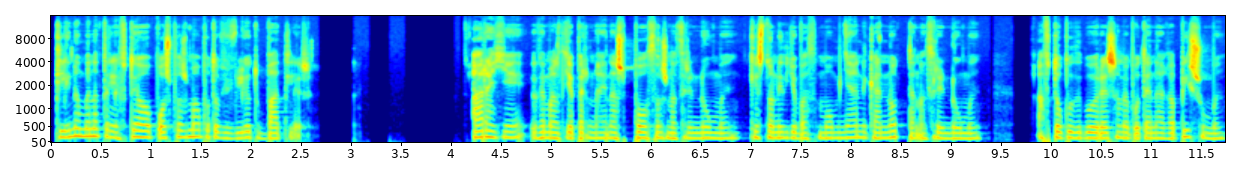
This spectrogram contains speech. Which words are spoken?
Κλείνω με ένα τελευταίο απόσπασμα από το βιβλίο του Μπάτλερ. Άραγε δεν μας διαπερνά ένας πόθος να θρυνούμε και στον ίδιο βαθμό μια ανικανότητα να θρυνούμε, αυτό που δεν μπορέσαμε ποτέ να αγαπήσουμε,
